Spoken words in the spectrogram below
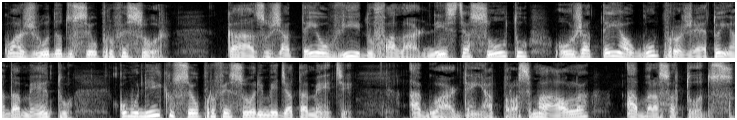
com a ajuda do seu professor. Caso já tenha ouvido falar neste assunto ou já tenha algum projeto em andamento, comunique o seu professor imediatamente. Aguardem a próxima aula. Abraço a todos.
